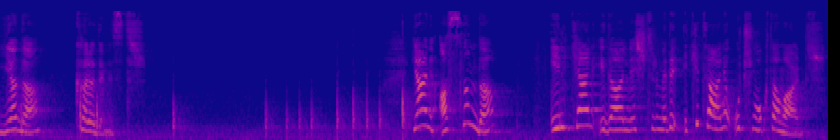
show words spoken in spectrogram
ya da kara demesidir. Yani aslında ilkel idealleştirmede iki tane uç nokta vardır.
